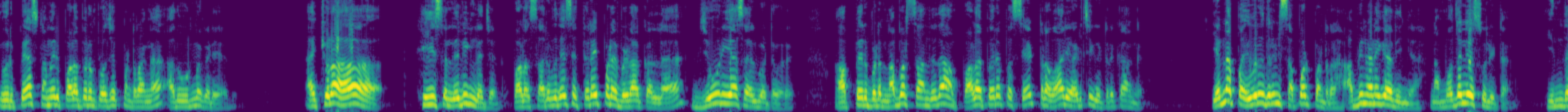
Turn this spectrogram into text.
இவர் பேசின மாதிரி பல பேரும் ப்ரொஜெக்ட் பண்ணுறாங்க அது உண்மை கிடையாது. ஆக்சுவலாக he is a living legend பல சர்வதேச திரைப்பட விழாக்களில் ஜூரியாக செயல்பட்டவர். அப்பேற்பட்ட நபர் சார்ந்து தான் பல பேர் இப்போ சேற்ற வாரி அடிச்சுக்கிட்டு இருக்காங்க. என்னப்பா இவர் இதுன்னு சப்போர்ட் பண்ணுறேன் அப்படின்னு நினைக்காதீங்க. நான் முதல்ல சொல்லிட்டேன். இந்த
